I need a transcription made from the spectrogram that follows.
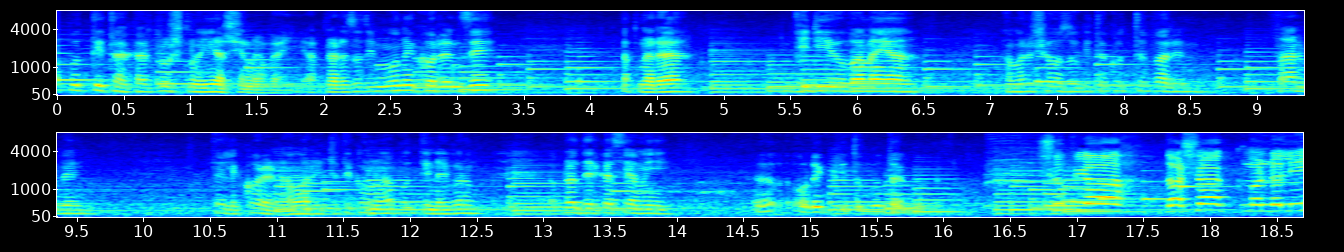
আপত্তি থাকার প্রশ্নই আসে না ভাই। আপনারা যদি মনে করেন যে আপনারা ভিডিও বানায়া আমার সহযোগিতা করতে পারেন পারবেন তাহলে করেন। আমার এটাতে কোনো আপত্তি নাই বরং আপনাদের কাছে আমি অনেক কৃতজ্ঞ থাকব সুপ্রিয় দর্শক মণ্ডলী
